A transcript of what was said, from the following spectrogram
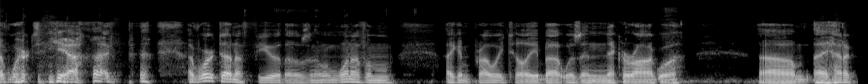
I've worked, yeah. I've, I've worked on a few of those, and one of them I can probably tell you about was in Nicaragua. Um, I had a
